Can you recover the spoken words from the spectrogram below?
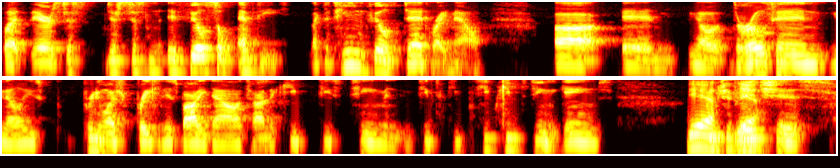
but there's just there's just it feels so empty. Like the team feels dead right now. Uh, and you know DeRozan, you know he's pretty much breaking his body down, trying to keep his team and keep keep keep keep the team in games. Yeah, Vucevic yeah. is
